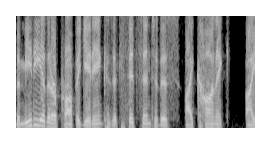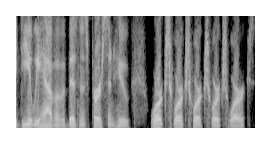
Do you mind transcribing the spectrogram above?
the media that are propagating because it fits into this iconic idea we have of a business person who works, works, works, works, works.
